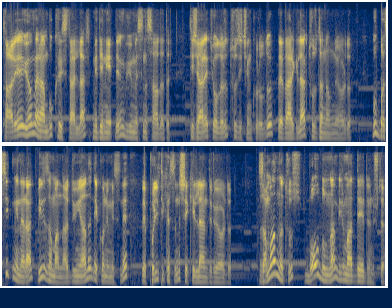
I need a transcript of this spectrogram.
Tarihe yön veren bu kristaller medeniyetlerin büyümesini sağladı. Ticaret yolları tuz için kuruldu ve vergiler tuzdan alınıyordu. Bu basit mineral bir zamanlar dünyanın ekonomisini ve politikasını şekillendiriyordu. Zamanla tuz bol bulunan bir maddeye dönüştü.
